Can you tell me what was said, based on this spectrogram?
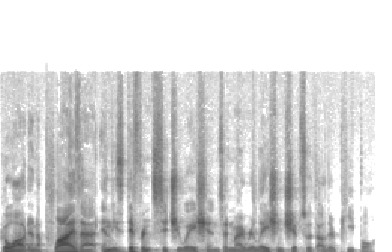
go out and apply that in these different situations and my relationships with other people.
